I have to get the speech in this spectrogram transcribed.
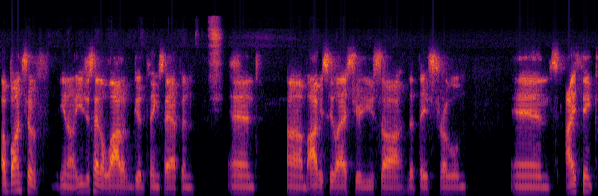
a bunch of, you know, you just had a lot of good things happen. And um, obviously last year you saw that they struggled. And I think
